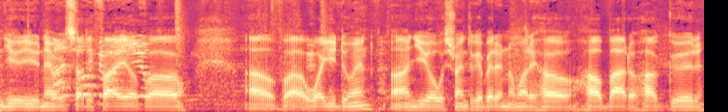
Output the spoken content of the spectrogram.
you you never satisfied of. Uh, of uh, what you're doing, and you're always trying to get better, no matter how, how bad or how good,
